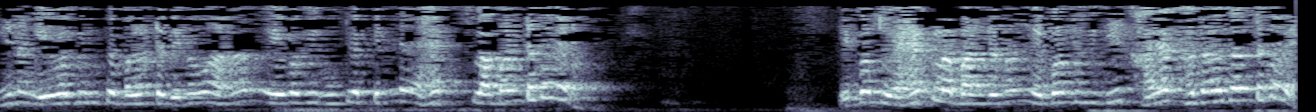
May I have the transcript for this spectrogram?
එහෙනම් ඒ වගේ රූපයක් බලන්න වෙනවා නම් ඒ වගේ රූපයක් පිට ඇහක් ලබන්නම වෙනවා. එබඳු ඇහක් ලබන්න නම් එබඳු විදිහේ කයක් හදාගන්නම වෙනවා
